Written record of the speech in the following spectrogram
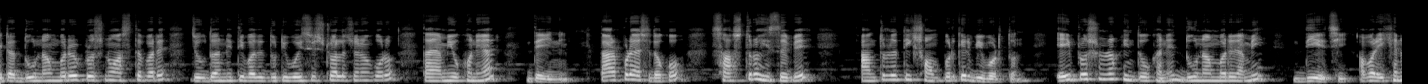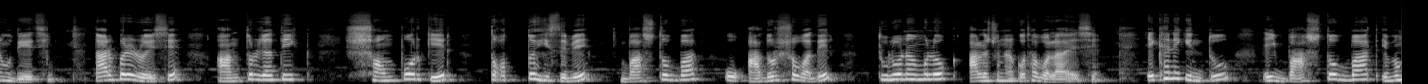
এটা দু নম্বরের প্রশ্ন আসতে পারে যে উদারনীতিবাদের দুটি বৈশিষ্ট্য আলোচনা করো, তাই আমি ওখানে আর দেইনি। তারপরে আছে দেখো, শাস্ত্র হিসেবে আন্তর্জাতিক সম্পর্কের বিবর্তন। এই প্রশ্নটা কিন্তু ওখানে দু নম্বরের আমি দিয়েছি, আবার এখানেও দিয়েছি। তারপরে রয়েছে আন্তর্জাতিক সম্পর্কের তত্ত্ব হিসেবে বাস্তববাদ ও আদর্শবাদের তুলনামূলক আলোচনার কথা বলা হয়েছে। এখানে কিন্তু এই বাস্তববাদ এবং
